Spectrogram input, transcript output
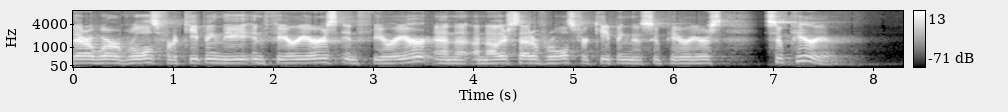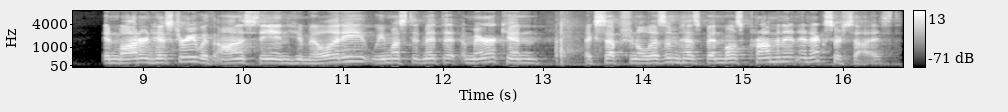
There were rules for keeping the inferiors inferior, and another set of rules for keeping the superiors superior. In modern history, with honesty and humility, we must admit that American exceptionalism has been most prominent and exercised.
